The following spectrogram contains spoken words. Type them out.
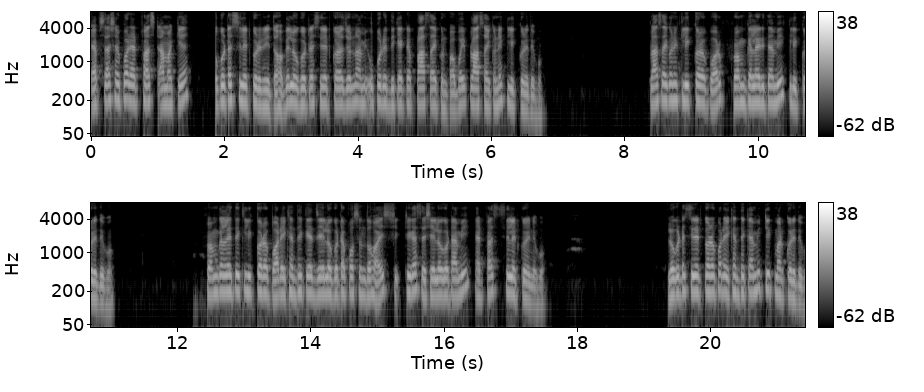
অ্যাপসে আসার পর অ্যাট ফার্স্ট আমাকে লোগোটা সিলেক্ট করে নিতে হবে। লোগোটা সিলেক্ট করার জন্য আমি উপরের দিকে একটা প্লাস আইকন পাবো। এই প্লাস আইকনে ক্লিক করে দেব। প্লাস আইকনে ক্লিক করার পর ফ্রম গ্যালারিতে আমি ক্লিক করে দেব। ফ্রম গ্যালারিতে ক্লিক করার পর এখান থেকে যে লোগোটা পছন্দ হয় ঠিক আছে? সেই লোগোটা আমি অ্যাট ফার্স্ট সিলেক্ট করে নেব। লোগোটা সিলেক্ট করার পর এখান থেকে আমি টিক মার্ক করে দেব।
